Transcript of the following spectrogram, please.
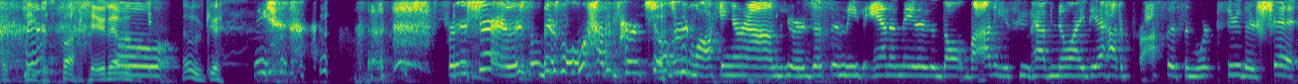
that's deep as fuck, dude. That was that was good. For sure. There's there's a lot of hurt children walking around who are just in these animated adult bodies who have no idea how to process and work through their shit.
